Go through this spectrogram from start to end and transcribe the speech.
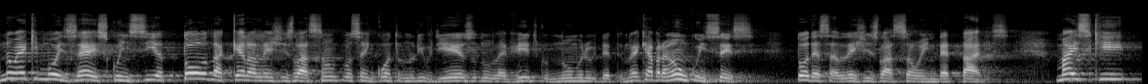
Não é que Moisés conhecia toda aquela legislação que você encontra no livro de Êxodo, Levítico, Número, não é que Abraão conhecesse toda essa legislação em detalhes, mas que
